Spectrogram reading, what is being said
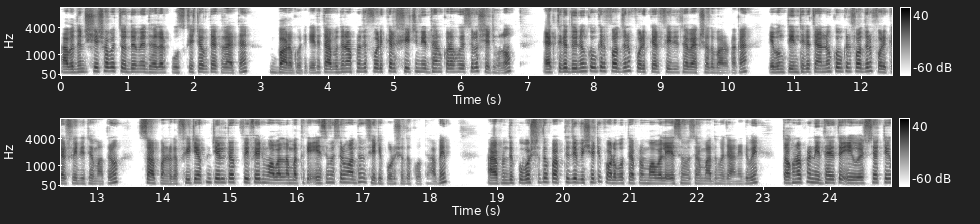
আবেদনটি শেষ হবে চোদ্দ মে দুই হাজার পঁচিশ খ্রিস্টাব্দ তারিখ রাতে। বারো ঘটিকে এটিতে আপনার যে পরীক্ষার ফিটি নির্ধারণ করা হয়েছিল সেটি হলো, এক থেকে দুই নং কবিকের পদের জন্য পরীক্ষার ফি দিতে হবে একশত বারো টাকা এবং তিন থেকে চার নং কবিকের পদের জন্য পরীক্ষার ফি দিতে মাত্র ছাপ্পান্ন টাকা। ফিটি আপনি টেলিটক প্রিপেড মোবাইল নাম্বার থেকে এস এম এস এর মাধ্যমে ফিটি পরিশোধ করতে হবে। আর আপনাদের প্রবেশিত প্রাপ্তির যে বিষয়টি, পরবর্তী আপনার মোবাইলে এস এম এস এর মাধ্যমে জানিয়ে দেবে। তখন আপনার নির্ধারিত এই ওয়েবসাইট থেকে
